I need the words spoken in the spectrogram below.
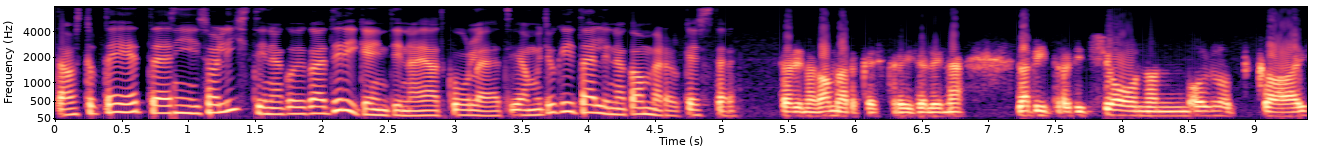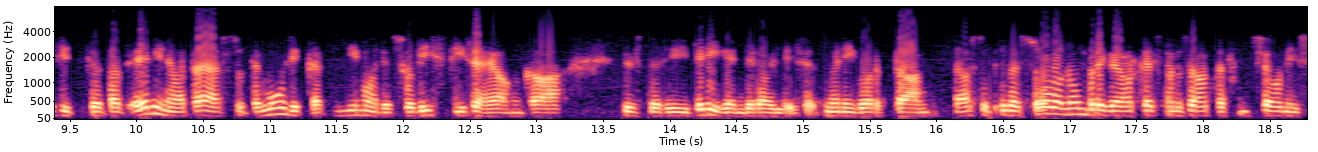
ta astub teie ette nii solistina kui ka dirigendina, head kuulajad, ja muidugi Tallinna Kammerorkester. Tallinna Kammerorkestri selline läbiv traditsioon on olnud ka esitada erinevate ajastute muusikat niimoodi, et solist ise on ka ühtlasi dirigendi rollis, et mõnikord ta astub üles soolonumbriga ja orkester on saatefunktsioonis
